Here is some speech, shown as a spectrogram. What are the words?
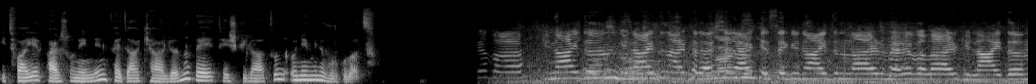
itfaiye personelinin fedakarlığını ve teşkilatın önemini vurguladı. Merhaba, günaydın, günaydın arkadaşlar. Herkese günaydınlar, merhabalar, günaydın.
